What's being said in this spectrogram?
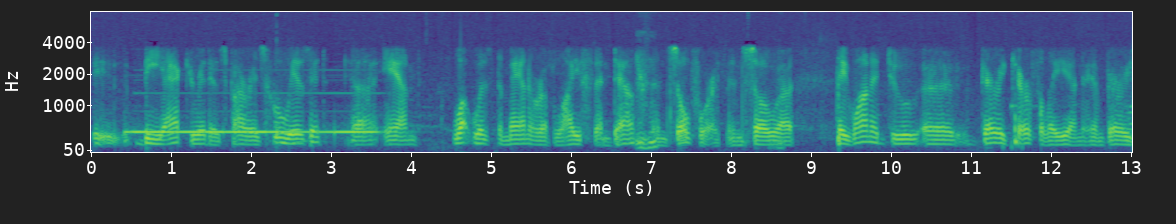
be accurate as far as who is it uh, and what was the manner of life and death and so forth. And so uh, they wanted to uh, very carefully and, and very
